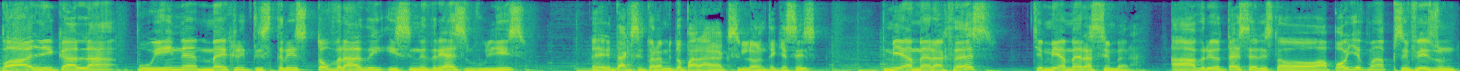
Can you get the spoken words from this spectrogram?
Πάλι καλά που είναι μέχρι τις 3 το βράδυ η συνεδριά της Βουλής. Ε, εντάξει τώρα μην το παραξηλώνετε κι εσείς. Μία μέρα χθες και μία μέρα σήμερα. Αύριο 4 το απόγευμα ψηφίζουν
